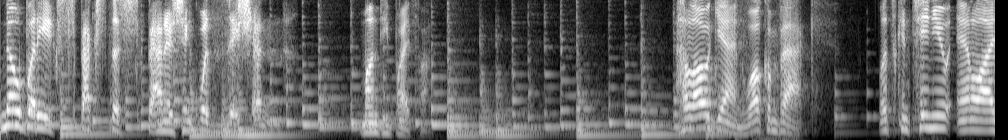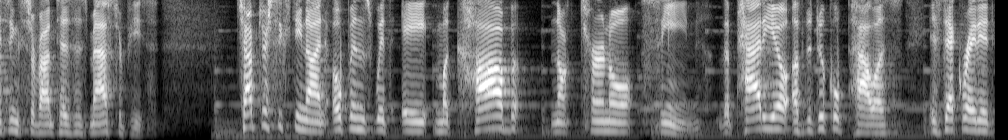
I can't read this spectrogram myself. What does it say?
Nobody expects the Spanish Inquisition. Monty Python. Hello again, welcome back. Let's continue analyzing Cervantes' masterpiece. Chapter 69 opens with a macabre nocturnal scene. The patio of the ducal palace is decorated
